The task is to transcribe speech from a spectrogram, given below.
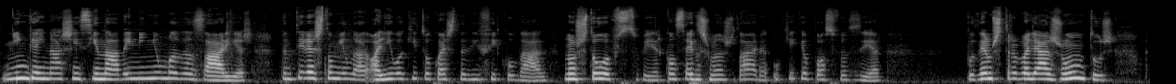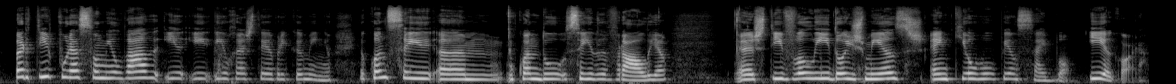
Ninguém nasce ensinado em nenhuma das áreas. Portanto, ter esta humildade. Olha, eu aqui estou com esta dificuldade, não estou a perceber. Consegues-me ajudar? O que é que eu posso fazer? Podemos trabalhar juntos? Partir por essa humildade e, e, e o resto é abrir caminho. Eu, quando saí, um, quando saí da Verália, eh, estive ali dois meses em que eu pensei: bom, e agora?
